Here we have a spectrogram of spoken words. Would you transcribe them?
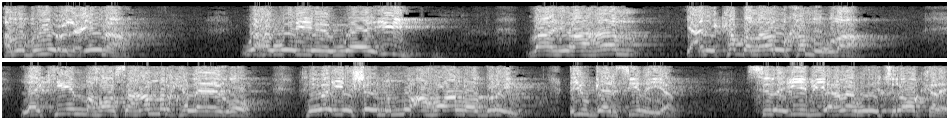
ama buyuucu lciina waxa weeye waa iib. Daahir ahaan yacni ka bannaanoo ka muuqda laakiin hoos ahaan marka la eego ribo iyo shay mamnuuc ah oo aan la ogolayn ayuu gaadhsiinayaa sida iib iyo amaah wada jiro oo kale.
